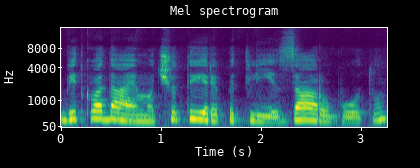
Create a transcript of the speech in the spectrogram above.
Відкладаємо 4 петлі за роботу.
